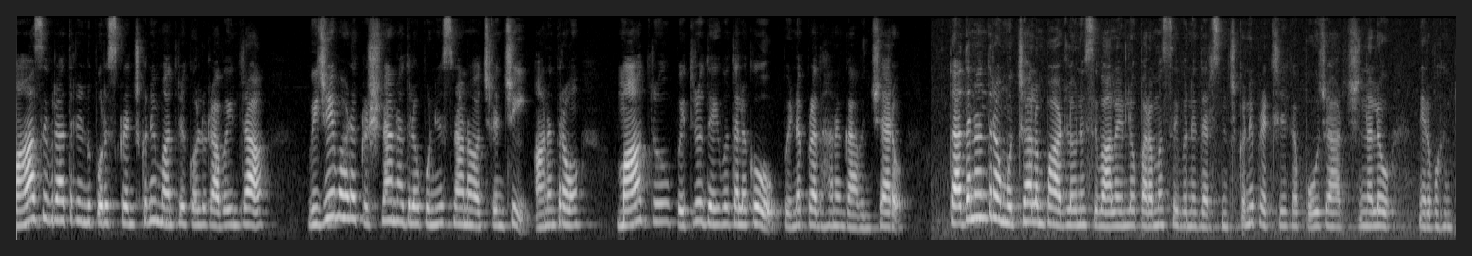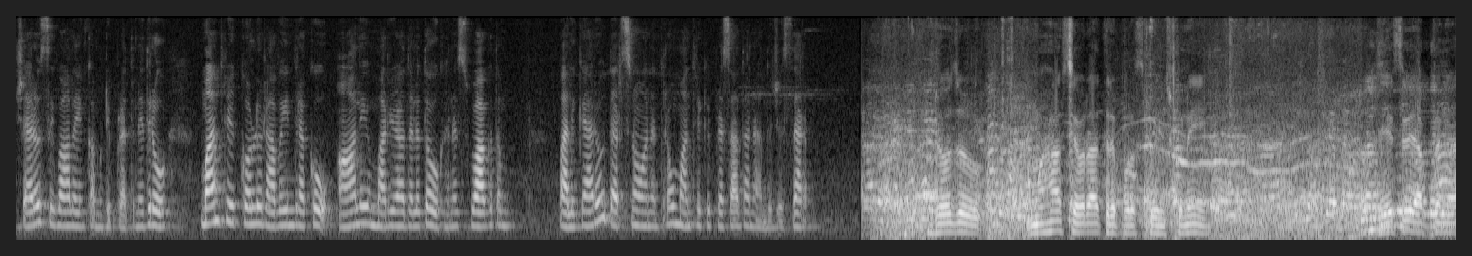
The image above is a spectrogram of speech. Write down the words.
మహాశివరాత్రిని పురస్కరించుకుని మంత్రి కొల్లు రవీంద్ర విజయవాడ కృష్ణానదిలో పుణ్యస్నానం ఆచరించి అనంతరం మాతృ పితృదేవతలకు పిండ ప్రధానం గావించారు. తదనంతరం ముచ్చాలంపాడులోని శివాలయంలో పరమశివుని దర్శించుకుని ప్రత్యేక పూజ అర్చనలు నిర్వహించారు. శివాలయం కమిటీ ప్రతినిధులు మంత్రి కొల్లు రవీంద్రకు ఆలయ మర్యాదలతో ఘన స్వాగతం పలికారు. దర్శనం అనంతరం మంత్రికి ప్రసాదాన్ని అందజేశారు. ఈరోజు మహాశివరాత్రి పురస్కరించుకుని దేశవ్యాప్తంగా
